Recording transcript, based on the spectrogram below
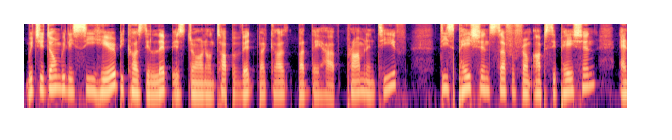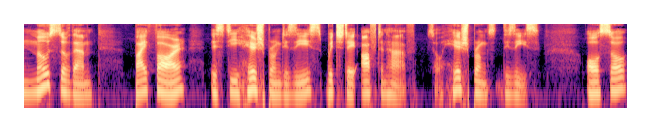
which you don't really see here because the lip is drawn on top of it, because, but they have prominent teeth. These patients suffer from obstipation, and most of them, by far, is the Hirschsprung disease, which they often have. So, Hirschsprung's disease. Also,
